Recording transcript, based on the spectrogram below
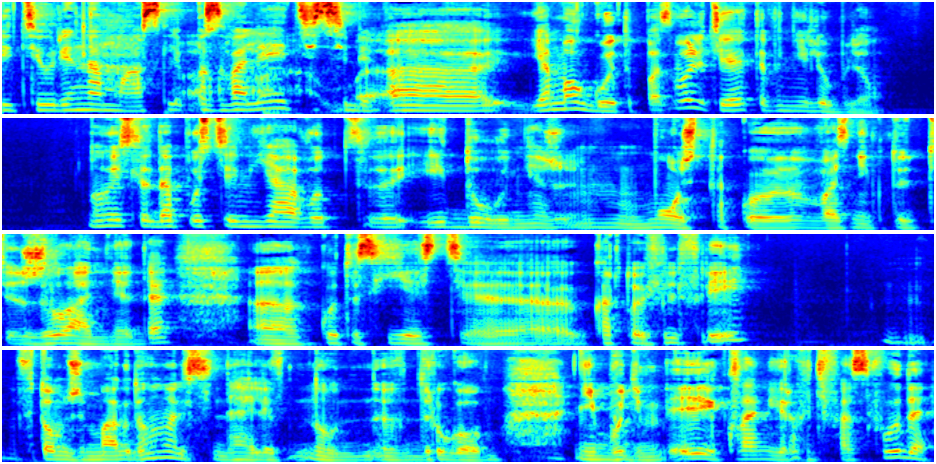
фритюре на масле позволяете себе? А, я могу это позволить, я этого не люблю. Ну, если, допустим, я вот иду, не, может такое возникнуть желание, да, а, какой-то съесть э, картофель фри, в том же Макдональдсе, да, или ну, в другом, не будем рекламировать фастфуды,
